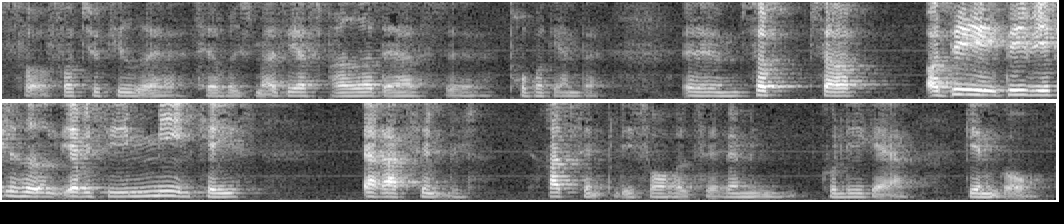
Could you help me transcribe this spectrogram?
for, for Tyrkiet er terrorisme. Altså jeg spreder deres øh, propaganda. Øh, så, så, og det, det er i virkeligheden, jeg vil sige, min case er ret simpel. Ret simpel i forhold til, hvad mine kollegaer gennemgår.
